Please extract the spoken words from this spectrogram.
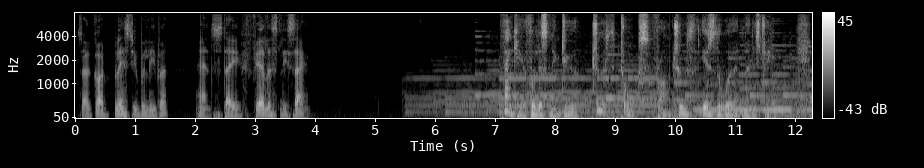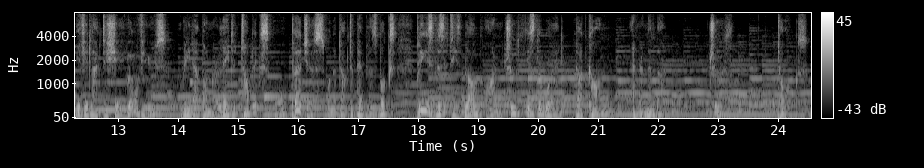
So God bless you, believer, and stay fearlessly sane. Thank you for listening to Truth Talks from Truth is the Word Ministry. If you'd like to share your views, read up on related topics, or purchase one of Dr. Peppler's books, please visit his blog on truthistheword.com. And remember, truth talks.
